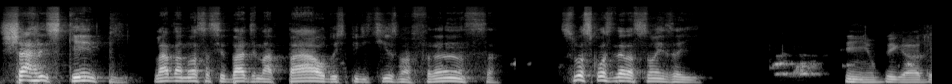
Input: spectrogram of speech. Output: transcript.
Charles Kemp, lá da nossa cidade natal, do Espiritismo à França. Suas considerações aí. Sim, obrigado,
